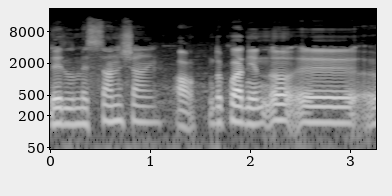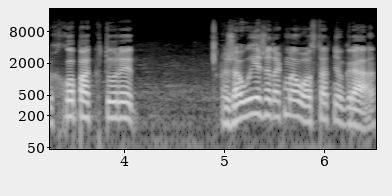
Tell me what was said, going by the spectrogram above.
Little Miss Sunshine. O, dokładnie. No, chłopak, który żałuje, że tak mało ostatnio gra.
